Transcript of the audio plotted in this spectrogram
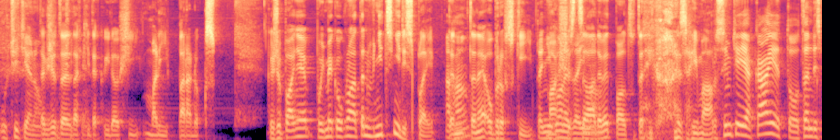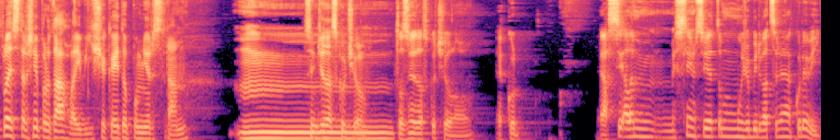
Určitě, no. Takže to určitě. je taky takový další malý paradox. Každopádně pojďme kouknout na ten vnitřní displej. Ten, ten je obrovský. Ten Má 6,9 palců, ten nikoho nezajímá. Prosím tě, jaká je to? Ten displej je strašně protáhlý. Víš, jaký je to poměr stran? Mm, Jsem tě zaskočil. To jsi mě zaskočil, no. Jako, já si ale myslím si, že to může být 21 jako 9.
